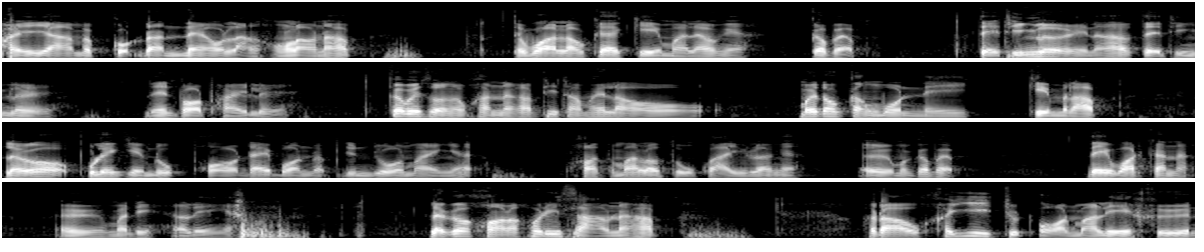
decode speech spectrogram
พยายามแบบกดดันแนวหลังของเรานะครับ แต่ว่าเราแก้เกมมาแล้วไงก็แบบเตะทิ้งเลยนะครับ เตะทิ้งเลยเล่นปลอดภัยเลย ก็เป็นส่วนสำคัญนะครับที่ทำให้เราไม่ต้องกังวลใน เกมรับ แล้วก็ผู้เล่นเกมลุกพอได้บอลแบบโยนๆมาอย่างเงี้ยความสามารถเราสูงกว่าอยู่แล้วไงเออมันก็แบบได้วัดกันอะเออมาดิอะไรอย่างเงี้ยแล้วก็ความรักข้อที่สามนะครับ เราขยี้จุดอ่อนมาเลคืน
